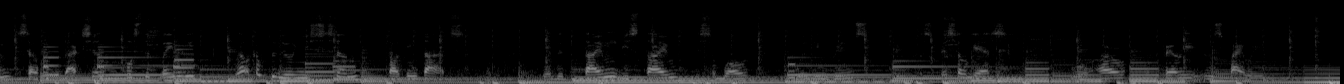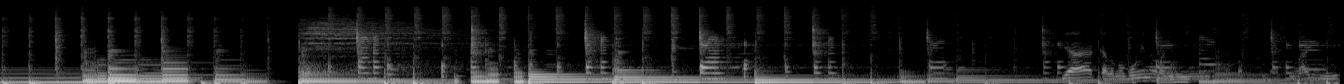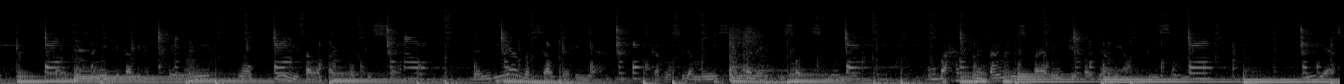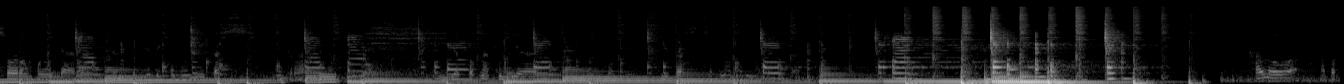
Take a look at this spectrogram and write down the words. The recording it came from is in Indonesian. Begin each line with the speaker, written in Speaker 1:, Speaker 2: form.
Speaker 1: everyone, self introduction hosted by me. Welcome to the new season Talking Touch. Where the time this time is about building dreams with a special guest who are very inspiring. Ya, kalau ngomongin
